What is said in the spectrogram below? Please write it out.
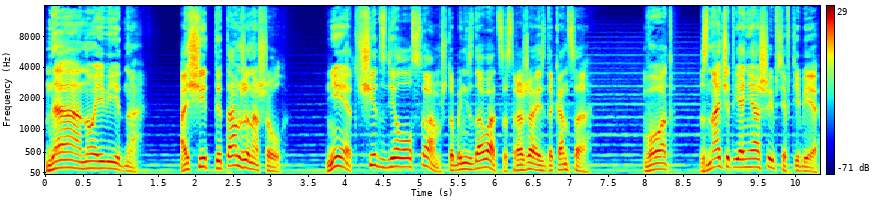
«Да, но и видно. А щит ты там же нашел?» «Нет, щит сделал сам, чтобы не сдаваться, сражаясь до конца». «Вот, значит, я не ошибся в тебе.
